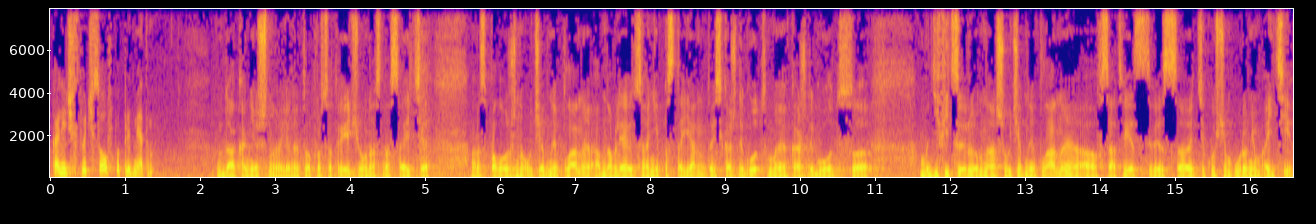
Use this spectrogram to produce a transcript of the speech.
количество часов по предметам? Да, конечно, я на этот вопрос отвечу. У нас на сайте расположены учебные планы, обновляются они постоянно, то есть каждый год мы каждый год э, модифицируем наши учебные планы э, в соответствии с текущим уровнем IT.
